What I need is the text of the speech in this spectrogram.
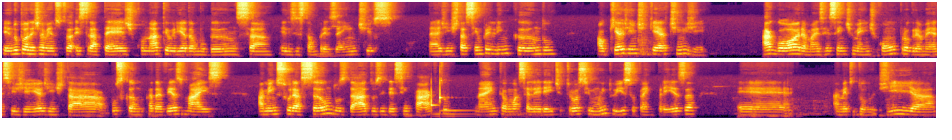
E no planejamento estratégico, na teoria da mudança, eles estão presentes. Né? A gente está sempre linkando ao que a gente quer atingir. Agora, mais recentemente, com o programa ESG, a gente está buscando cada vez mais a mensuração dos dados e desse impacto, né? Então, o Accelerate trouxe muito isso para a empresa, é, a metodologia,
